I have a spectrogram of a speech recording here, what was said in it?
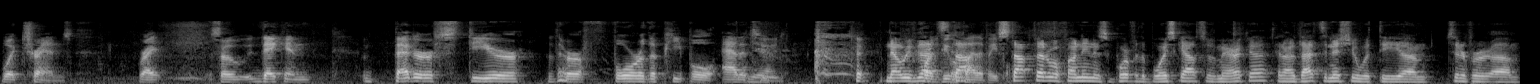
what trends, right? So they can better steer their for the people attitude. Now we've got the people, by the stop, stop federal funding and support for the Boy Scouts of America, and that's an issue with the um, Center for um,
